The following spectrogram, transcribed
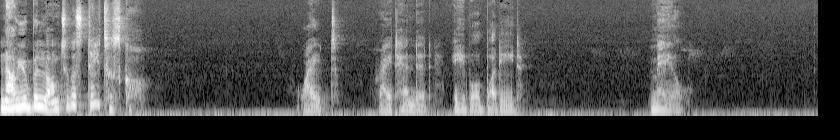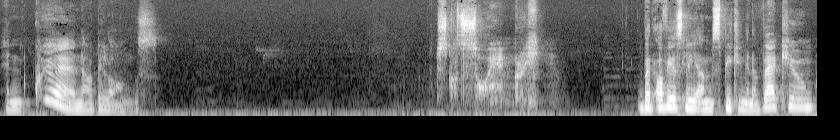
Now you belong to the status quo. White, right handed, able bodied, male. And queer now belongs. Just got so angry. But obviously, I'm speaking in a vacuum.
